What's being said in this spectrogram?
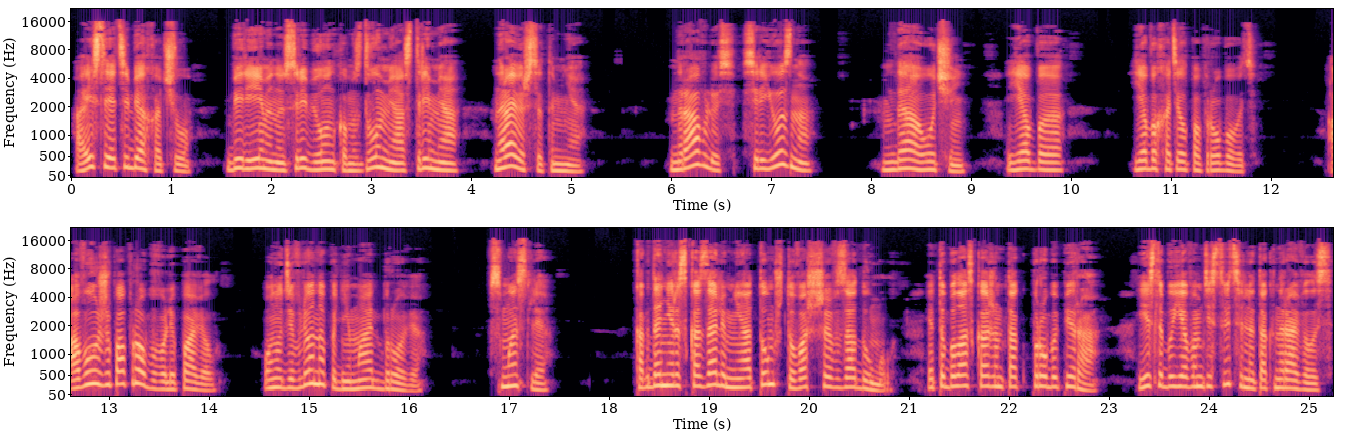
А если я тебя хочу? Беременную, с ребенком, с двумя, с тремя. Нравишься ты мне. Нравлюсь? Серьезно? «Да, очень. Я бы... я бы хотел попробовать». «А вы уже попробовали, Павел?» Он удивленно поднимает брови. «В смысле?» «Когда не рассказали мне о том, что ваш шеф задумал. Это была, скажем так, проба пера. Если бы я вам действительно так нравилась,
